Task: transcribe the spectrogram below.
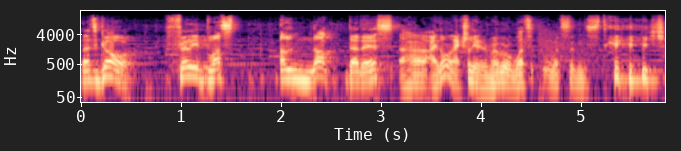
let's go. Filibust a nut that is. Uh, I don't actually remember what's what's in the stage.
